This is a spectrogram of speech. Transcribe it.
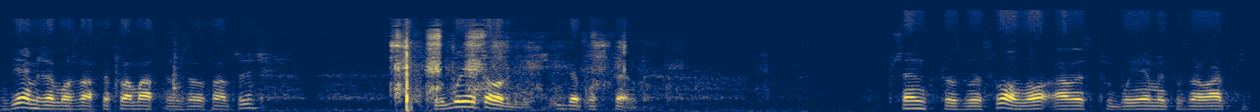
Wiem, że można se flamastrem zaznaczyć. Spróbuję to odbić. Idę po sprzęt. Sprzęt to złe słowo, ale spróbujemy to załatwić.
